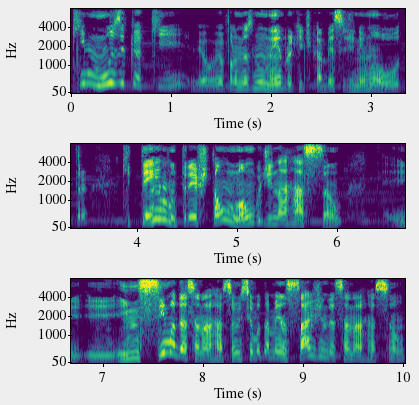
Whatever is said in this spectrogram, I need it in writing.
que música que eu, eu, pelo menos não lembro aqui de cabeça de nenhuma outra que tenha um trecho tão longo de narração E, e, e, em cima dessa narração, em cima da mensagem dessa narração,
